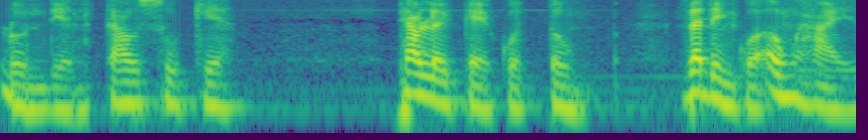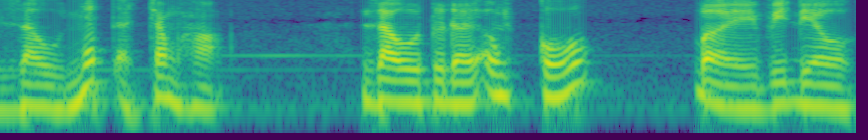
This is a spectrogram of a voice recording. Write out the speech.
đồn điền cao su kia. Theo lời kể của Tùng, gia đình của ông Hải giàu nhất ở trong họ. Giàu từ đời ông Cố, bởi vì điều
